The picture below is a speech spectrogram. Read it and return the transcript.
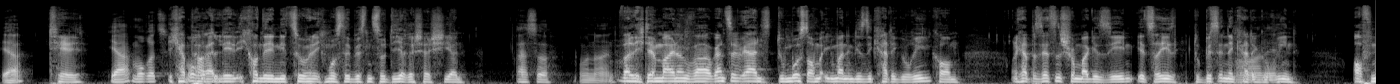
Ja, Till. Ja, Moritz. Ich habe parallel, ich konnte dir nicht zuhören, ich musste ein bisschen zu dir recherchieren. Ach so, oh nein. Weil ich der Meinung war, ganz im Ernst, du musst auch mal irgendwann in diese Kategorien kommen. Und ich habe das letztens schon mal gesehen. Jetzt, du bist in den Oh, Kategorien. Auf Welche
